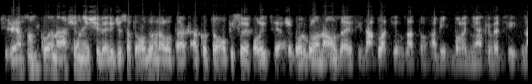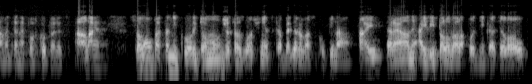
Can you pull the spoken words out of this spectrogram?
Čiže ja som skôr nášilnejší veriť, že sa to odohralo tak, ako to opisuje policia. Že Borgula naozaj si zaplatil za to, aby boli nejaké veci zametené pod koperec. Ale som opatrný kvôli tomu, že tá zločinecká bederová skupina aj reálne aj vypalovala podnikateľov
